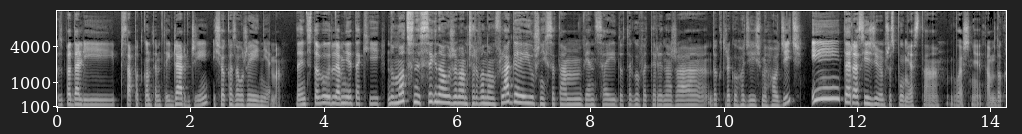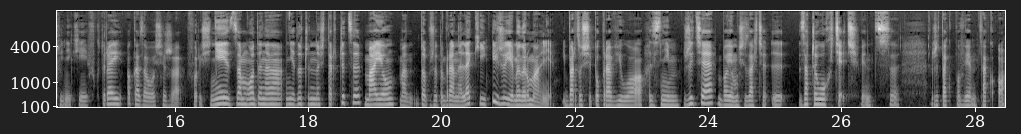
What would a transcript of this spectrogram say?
zbadali psa pod kątem tej Georgii i się okazało, że jej nie ma. No więc to był dla mnie taki no, mocny sygnał, że mam czerwoną flagę i już nie chcę tam więcej do tego weterynarza, do którego chodziliśmy chodzić. I teraz jeździłem przez pół miasta właśnie tam do kliniki, w której okazało się, że Foryś nie jest za młody na niedoczynność tarczycy, mają, ma dobrze dobrane leki i żyjemy normalnie. I bardzo się poprawiło z nim życie, bo jemu się zachcia- y, zaczęło chcieć, więc y, że tak powiem, tak o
